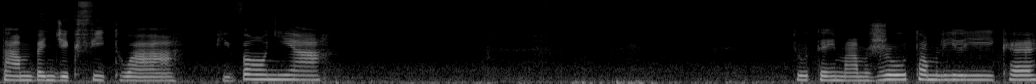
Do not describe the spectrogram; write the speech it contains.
Tam będzie kwitła piwonia. Tutaj mam żółtą lilijkę.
